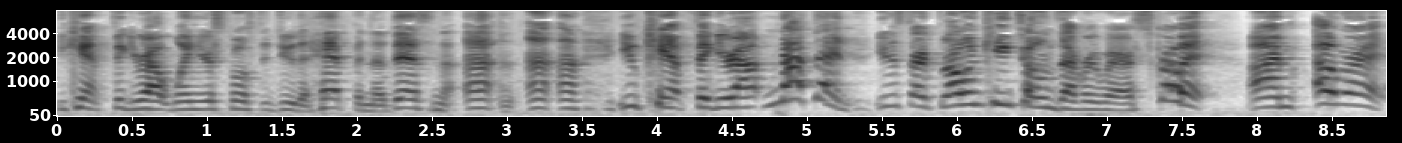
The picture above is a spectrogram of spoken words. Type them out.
you can't figure out when you're supposed to do the hip and the this and the uh uh uh uh. You can't figure out nothing. You just start throwing ketones everywhere. Screw it. I'm over it.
